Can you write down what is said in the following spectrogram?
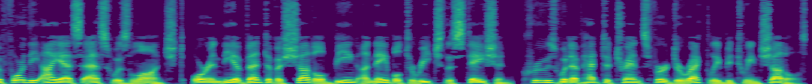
Before the ISS was launched, or in the event of a shuttle being unable to reach the station, crews would have had to transfer directly between shuttles.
